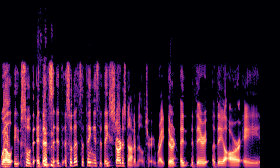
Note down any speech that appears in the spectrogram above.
well, it, so th- that's so that's the thing is that they start as not a military, right? They're Yeah. uh, they they are a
